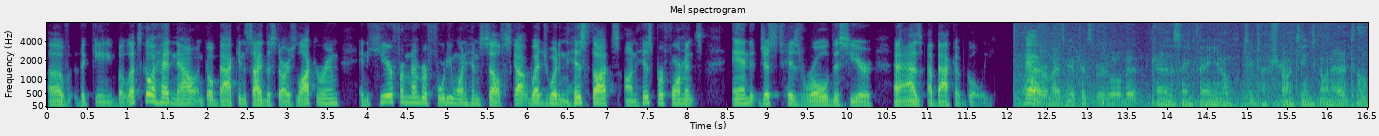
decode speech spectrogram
of the game. But let's go ahead now and go back inside the Stars locker room and hear from number 41 himself, Scott Wedgwood, and his thoughts on his performance and just his role this year as a backup goalie. Yeah, it reminds me of Pittsburgh a little bit. Kind of the same thing, you know, two strong teams going at it till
